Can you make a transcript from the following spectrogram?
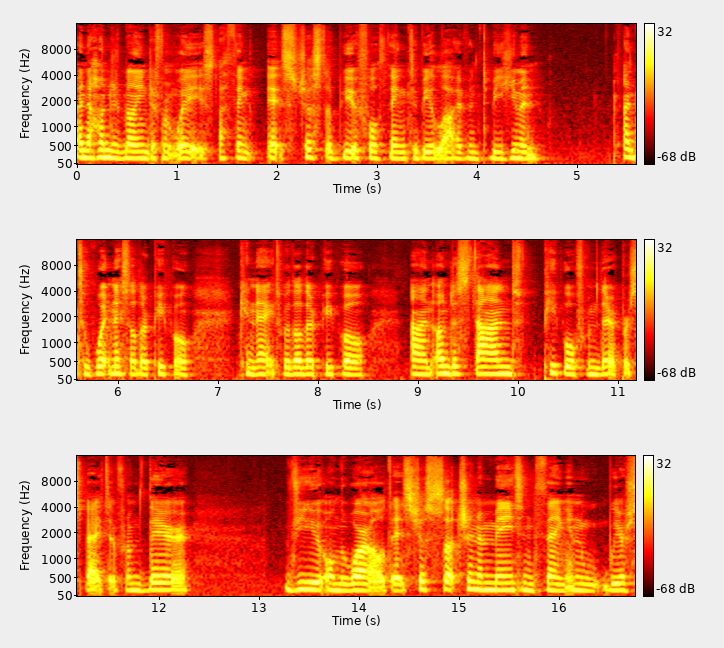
in a hundred million different ways. I think it's just a beautiful thing to be alive and to be human and to witness other people, connect with other people, and understand people from their perspective, from their view on the world. It's just such an amazing thing, and we're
